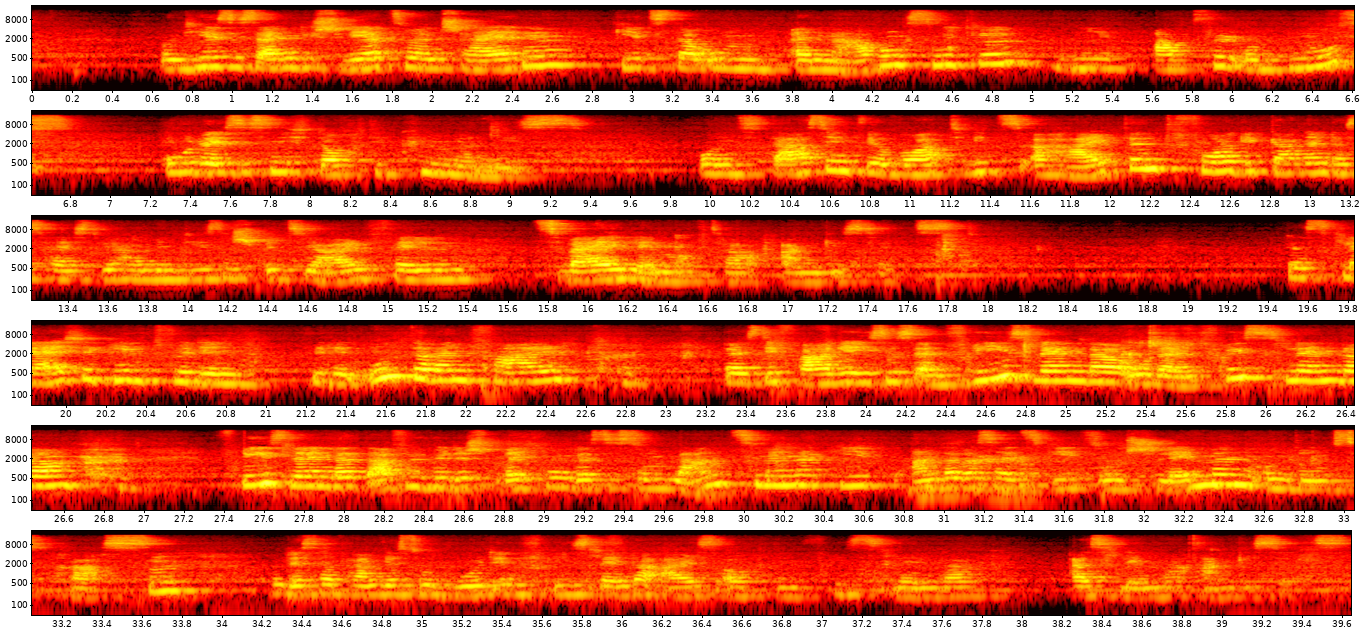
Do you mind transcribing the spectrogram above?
Und hier ist es eigentlich schwer zu entscheiden, geht es da um ein Nahrungsmittel wie Apfel und Nuss oder ist es nicht doch die Kümmernis? Und da sind wir wortwitzerhaltend vorgegangen, das heißt, wir haben in diesen Spezialfällen zwei Lemmata angesetzt. Das gleiche gilt für den, für den unteren Fall. Da ist die Frage, ist es ein Friesländer oder ein Friesländer? Friesländer, dafür würde sprechen, dass es um Landsmänner geht. Andererseits geht es um Schlemmen und ums Prassen. Und deshalb haben wir sowohl den Friesländer als auch den Friesländer als Lemma angesetzt.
